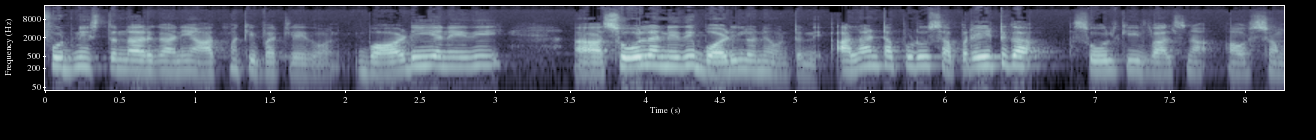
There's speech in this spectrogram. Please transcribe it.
ఫుడ్ని ఇస్తున్నారు కానీ ఆత్మకి ఇవ్వట్లేదు అని. బాడీ అనేది సోల్ అనేది బాడీలోనే ఉంటుంది. అలాంటప్పుడు సపరేట్గా సోల్కి ఇవ్వాల్సిన అవసరం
